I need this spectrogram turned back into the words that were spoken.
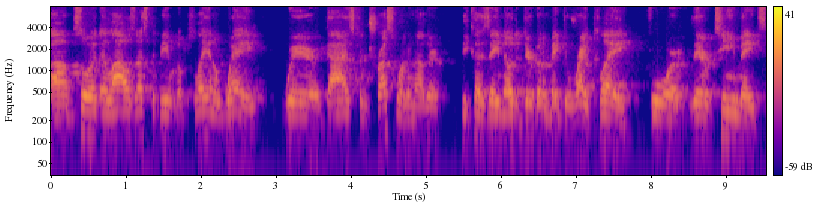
Um, so it allows us to be able to play in a way where guys can trust one another because they know that they're going to make the right play for their teammates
